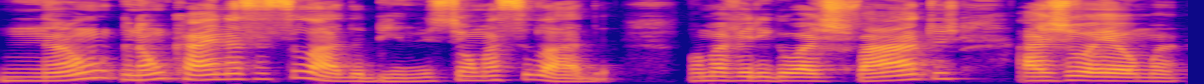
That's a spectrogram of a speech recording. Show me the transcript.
Não, não cai nessa cilada, Bino. Isso é uma cilada. Vamos averiguar os fatos. A Joelma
